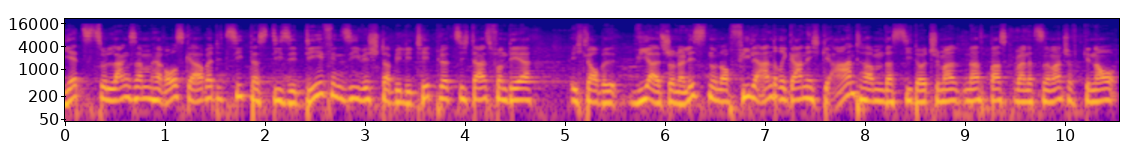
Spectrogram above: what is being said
jetzt so langsam herausgearbeitet sieht, dass diese defensive Stabilität plötzlich da ist, von der ich glaube, wir als Journalisten und auch viele andere gar nicht geahnt haben, dass die deutsche Basketballnationalmannschaft genau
